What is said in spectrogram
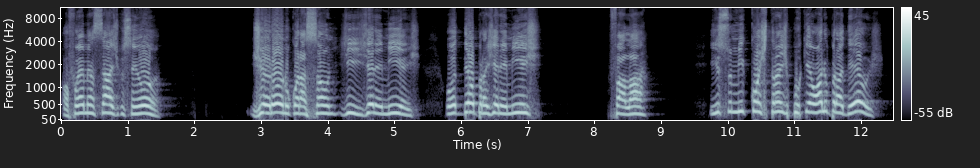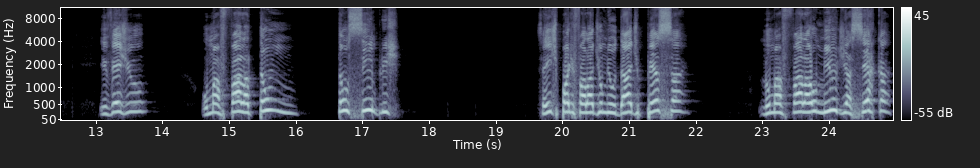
Qual foi a mensagem que o Senhor gerou no coração de Jeremias, ou deu para Jeremias falar? Isso me constrange, porque eu olho para Deus e vejo uma fala tão, tão simples. Se a gente pode falar de humildade, pensa numa fala humilde acerca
